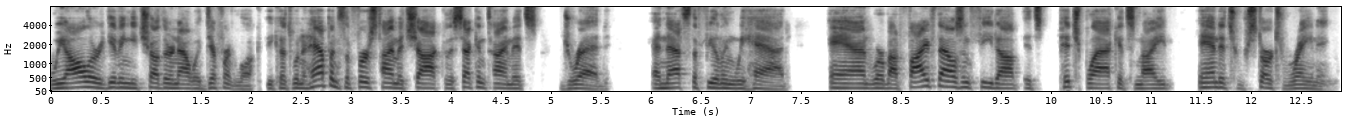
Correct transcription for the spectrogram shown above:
we all are giving each other now a different look because when it happens the first time, it's shock. The second time, it's dread. And that's the feeling we had. And we're about 5,000 feet up. It's pitch black. It's night and it starts raining.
